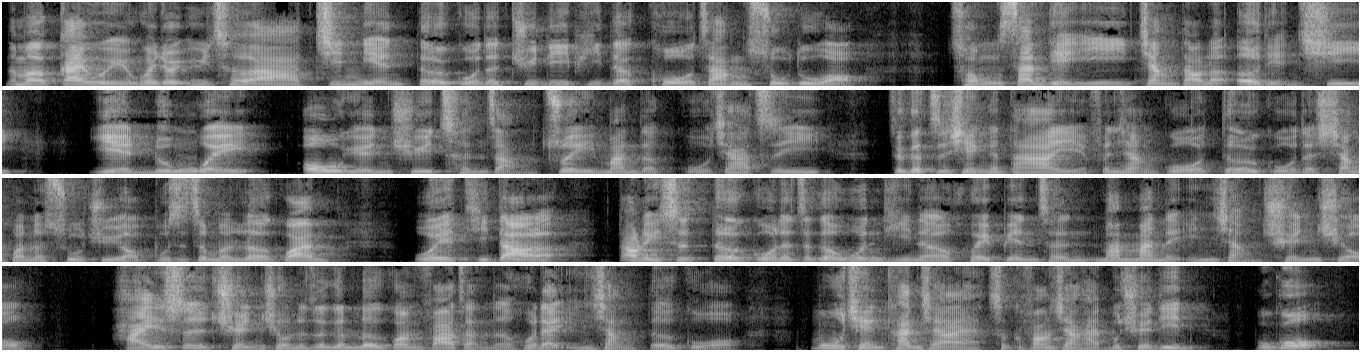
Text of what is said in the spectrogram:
那么该委员会就预测啊，今年德国的 GDP 的扩张速度哦，从三点一降到了二点七，也沦为欧元区成长最慢的国家之一。这个之前跟大家也分享过德国的相关的数据哦，不是这么乐观。我也提到了，到底是德国的这个问题呢，会变成慢慢的影响全球，还是全球的这个乐观发展呢，会来影响德国？目前看起来这个方向还不确定。不过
